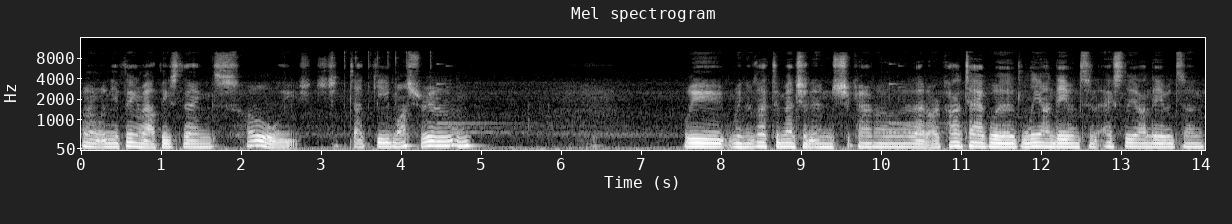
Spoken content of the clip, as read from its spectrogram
When, you think about these things, holy shiitake mushroom. We we neglect to mention in Chicago that our contact with Leon Davidson, ex Leon Davidson,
